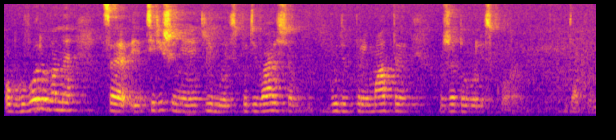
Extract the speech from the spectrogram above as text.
обговорюване. Це ті рішення, які ми сподіваюся будемо приймати вже доволі скоро. Дякую.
